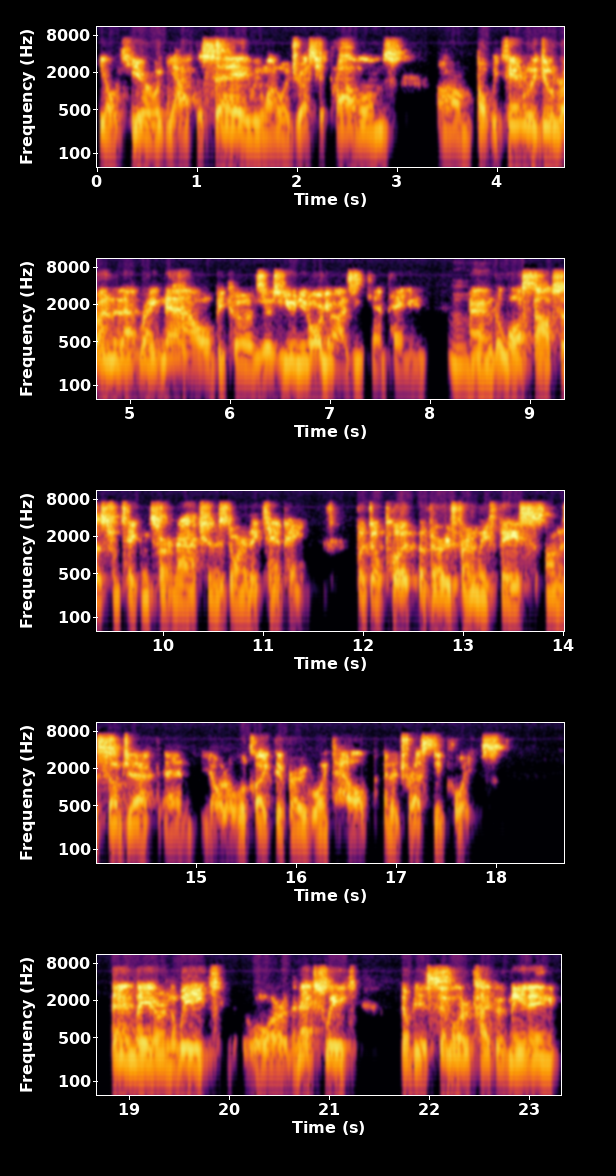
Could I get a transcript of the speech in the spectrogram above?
you know, hear what you have to say. We want to address your problems. Um, but we can't really do a run into that right now because there's a union organizing campaign mm. and the law stops us from taking certain actions during the campaign. But they'll put a very friendly face on the subject and, you know, it'll look like they're very willing to help and address the employees. Then later in the week or the next week, there'll be a similar type of meeting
